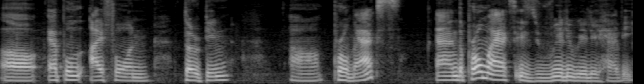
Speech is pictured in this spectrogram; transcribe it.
uh, Apple iPhone 13 uh, Pro Max. And the Pro Max is really really heavy.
